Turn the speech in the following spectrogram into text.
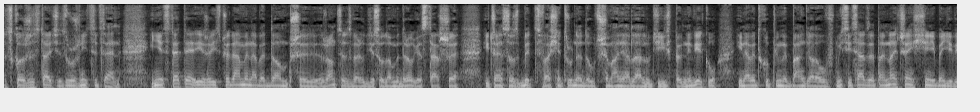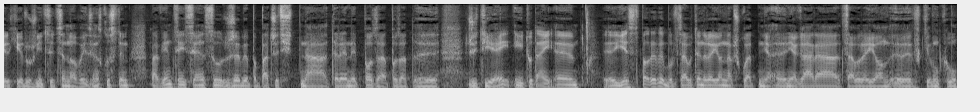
Y, skorzystać z różnicy cen. I niestety, jeżeli sprzedamy nawet dom przy Roncesvalles, gdzie są domy drogie, starsze i często zbyt właśnie trudne do utrzymania dla ludzi w pewnym wieku i nawet kupimy bungalow w Mississadze, to najczęściej nie będzie wielkiej różnicy cenowej. W związku z tym ma więcej sensu, żeby popatrzeć na tereny poza, poza y, GTA i tutaj y, y, jest spory wybór. Cały ten rejon, na przykład Niagara, cały rejon w kierunku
